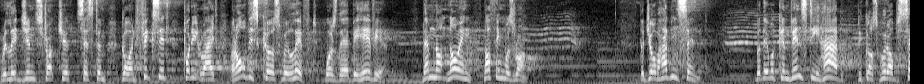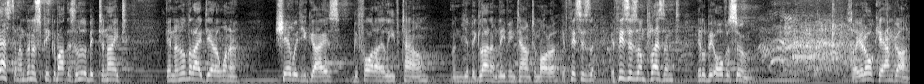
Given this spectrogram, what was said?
religion, structure, system, go and fix it, put it right, and all this curse will lift was their behavior. Them not knowing nothing was wrong. That Job hadn't sinned, but they were convinced he had because we're obsessed, and I'm going to speak about this a little bit tonight in another idea I want to share with you guys before I leave town and you'll be glad I'm leaving town tomorrow. If this is, if this is unpleasant, it'll be over soon. So you're okay, I'm gone.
